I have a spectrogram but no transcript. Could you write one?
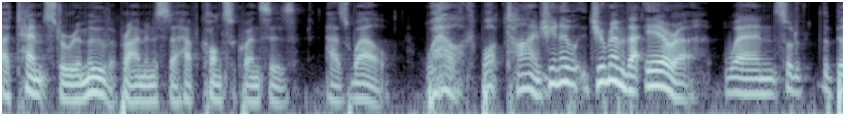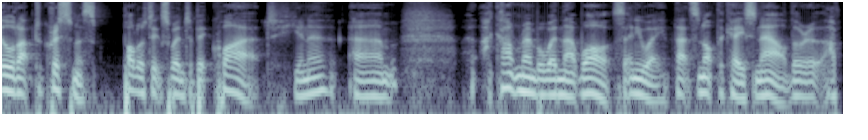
Attempts to remove a prime minister have consequences as well. Well, what times? You know, do you remember that era when sort of the build up to Christmas politics went a bit quiet, you know. Um, I can't remember when that was. Anyway, that's not the case now. There are, I've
